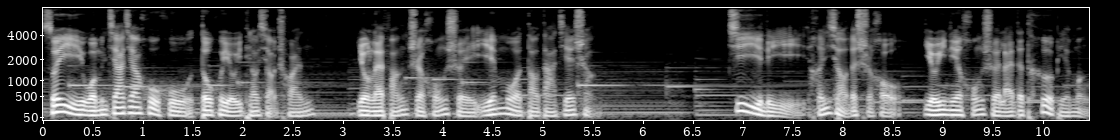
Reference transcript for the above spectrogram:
所以我们家家户户都会有一条小船。用来防止洪水淹没到大街上。记忆里很小的时候，有一年洪水来得特别猛，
